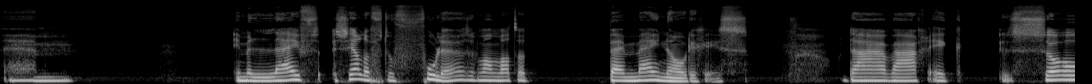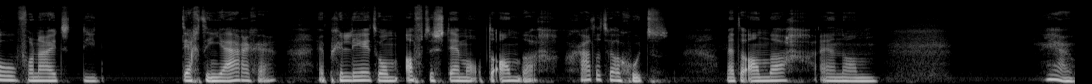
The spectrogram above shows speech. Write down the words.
ehm, in mijn lijf zelf te voelen van wat er bij mij nodig is. Daar waar ik zo vanuit die 13-jarige heb geleerd om af te stemmen op de ander. Gaat het wel goed met de ander? En dan ja,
